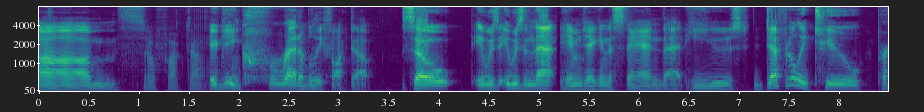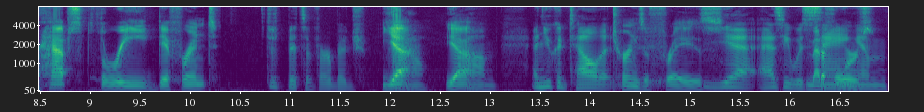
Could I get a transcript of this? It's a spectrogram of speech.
um So fucked up. incredibly fucked up so it was it was in that him taking the stand that he used definitely two perhaps three different Just bits of verbiage. Yeah, you know? yeah. Um, and you could tell that turns of phrase Yeah, as he was Metaphors. saying him,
